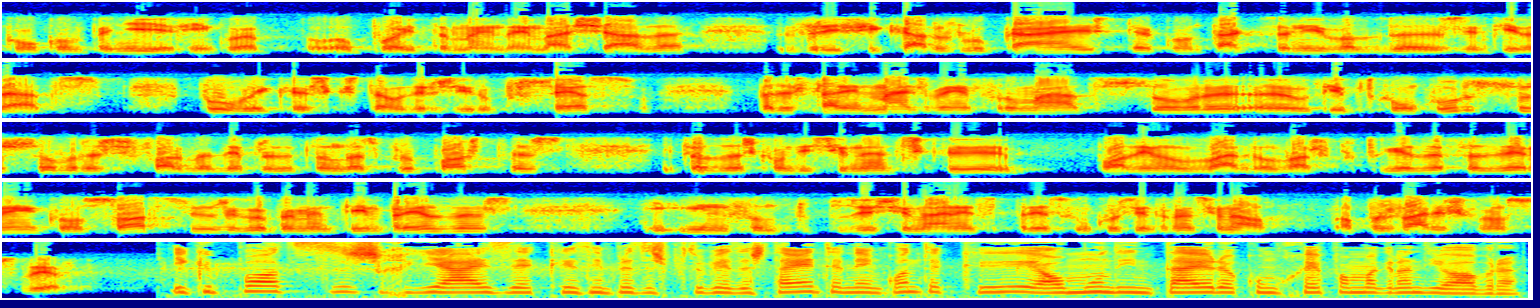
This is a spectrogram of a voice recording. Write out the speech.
com a companhia, enfim, com o apoio também da Embaixada, verificar os locais, ter contactos a nível das entidades públicas que estão a dirigir o processo, para estarem mais bem informados sobre uh, o tipo de concursos, sobre as formas de apresentação das propostas e todas as condicionantes que podem levar, levar os portugueses a fazerem consórcios, agrupamento de empresas e, e no fundo, posicionarem-se para esse concurso internacional, ou para os vários que vão suceder. E que hipóteses reais é que as empresas portuguesas têm, tendo em conta que é o mundo inteiro a concorrer para uma grande obra?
